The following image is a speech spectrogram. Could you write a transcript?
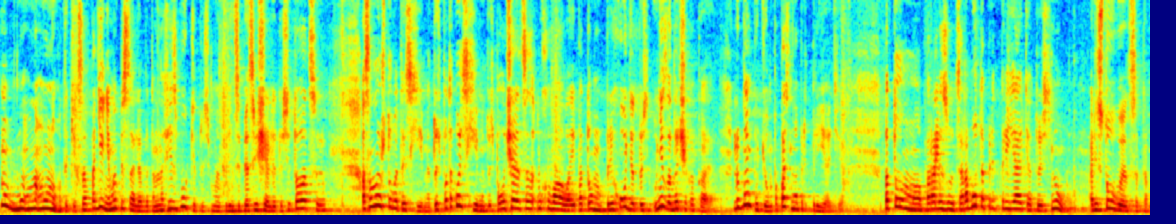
Ну, много таких совпадений. Мы писали об этом на Фейсбуке, то есть мы, в принципе, освещали эту ситуацию. Основное, что в этой схеме? То есть по такой схеме, то есть получается ухвала, и потом приходят, то есть у них задача какая? Любым путем попасть на предприятие. Потом э, парализуется работа предприятия, то есть ну, арестовываются там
